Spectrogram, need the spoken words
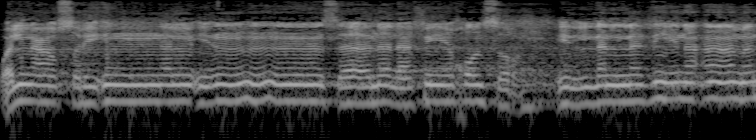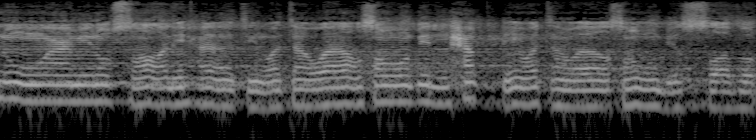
والعصر إن الإنسان لفي خسر إلا الذين آمنوا وعملوا الصالحات وتواصوا بالحق وتواصوا بالصبر.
